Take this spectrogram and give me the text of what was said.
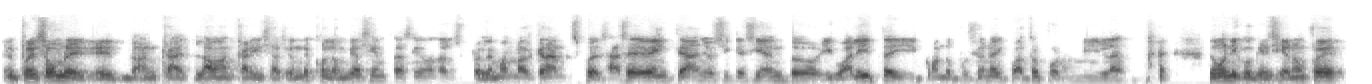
Pues, pues hombre, eh, banca, la bancarización de Colombia siempre ha sido uno de los problemas más grandes. Pues hace 20 años sigue siendo igualita y cuando pusieron el 4 por mil, lo único que hicieron fue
